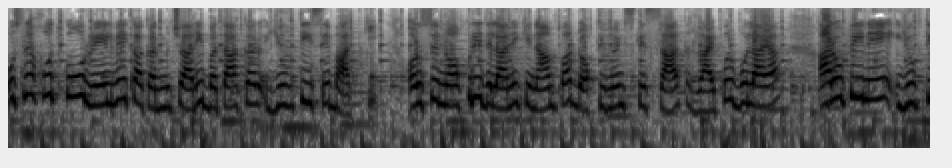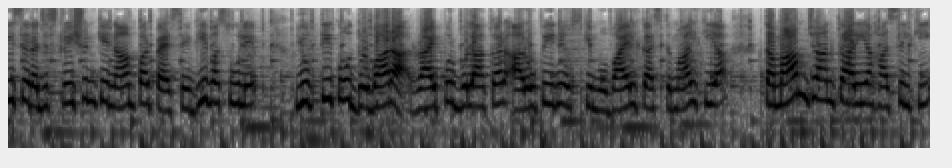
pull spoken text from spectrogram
उसने खुद को रेलवे का कर्मचारी बताकर युवती से बात की और उसे नौकरी दिलाने के नाम पर डॉक्यूमेंट्स के साथ रायपुर बुलाया। आरोपी ने युवती से रजिस्ट्रेशन के नाम पर पैसे भी वसूले। युवती को दोबारा रायपुर बुलाकर आरोपी ने उसके मोबाइल का इस्तेमाल किया, तमाम जानकारियाँ हासिल की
